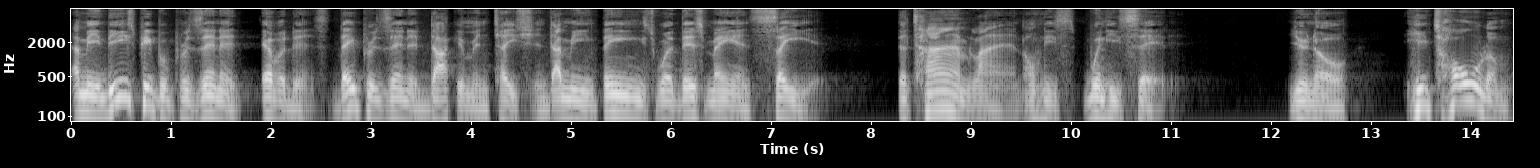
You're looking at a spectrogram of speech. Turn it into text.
I mean, these people presented evidence, they presented documentation. I mean, things where this man said, the timeline on his when he said it. You know, he told them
